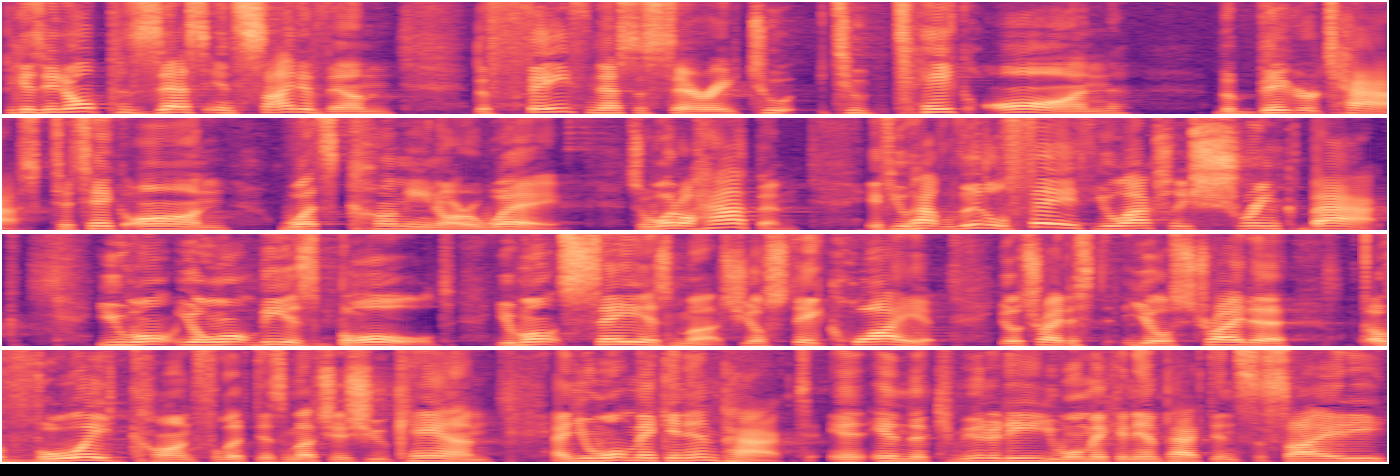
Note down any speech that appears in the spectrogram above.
because they don't possess inside of them the faith necessary to, to take on the bigger task, to take on what's coming our way. So, what will happen? If you have little faith, you'll actually shrink back. You won't, you won't be as bold. You won't say as much. You'll stay quiet. You'll try to, you'll try to avoid conflict as much as you can, and you won't make an impact in, in, the community. You won't make an impact in society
